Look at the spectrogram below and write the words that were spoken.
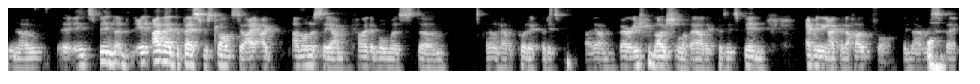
you know, it's been, it, I've had the best response to it. I, I, am honestly, I'm kind of almost, um, I don't know how to put it, but it's, I, am very emotional about it because it's been everything I could have hoped for in that respect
